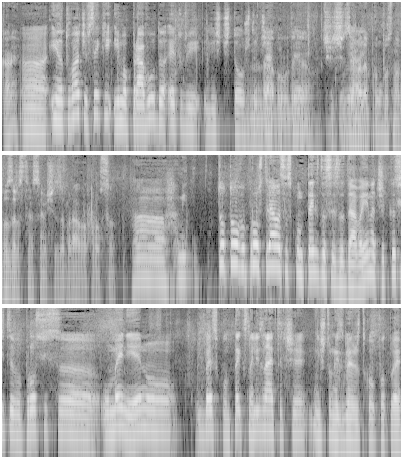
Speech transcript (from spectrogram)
а, и на това, че всеки има право да, ето ви листчето още, Да, чакайте. благодаря. Ще, ще взема да пропусна възрастен съм и ще забравя въпроса. А, ами, то, то въпрос трябва с контекст да се задава, иначе късите въпроси са умение, но без контекст, нали знаете, че нищо не изглежда такова, каквото е.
